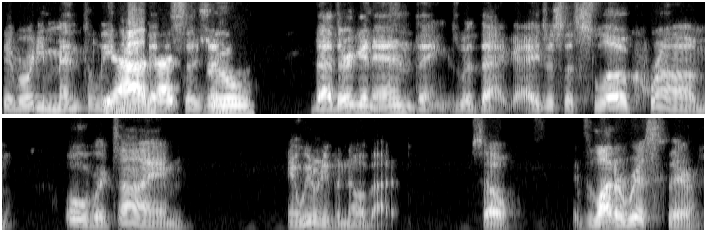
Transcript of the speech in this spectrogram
They've already mentally Yeah, made that decision true. that they're going to end things with that guy. It's just a slow crumb over time, and we don't even know about it. So it's a lot of risk there.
